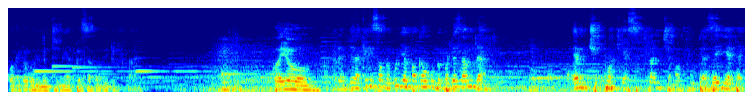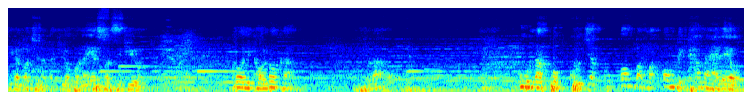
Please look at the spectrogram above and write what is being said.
kwa kidogo nimetumia pesa kwa vitu fulani. Kwa hiyo akaniambia, lakini sasa umekuja mpaka huku umepoteza muda, hem, kiasi fulani cha mafuta zaidi ya kile ambacho inatakiwa. Bwana Yesu asifiwe. Kwa hiyo nikaondoka kwa. Unapokuja kuomba maombi kama ya leo,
